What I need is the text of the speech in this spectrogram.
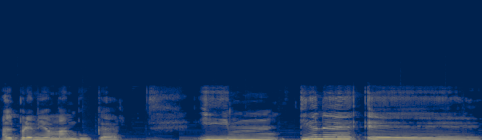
al premio Man Booker. Y mm, tiene eh,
